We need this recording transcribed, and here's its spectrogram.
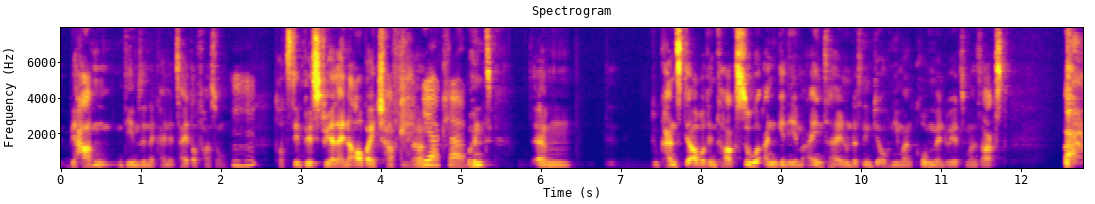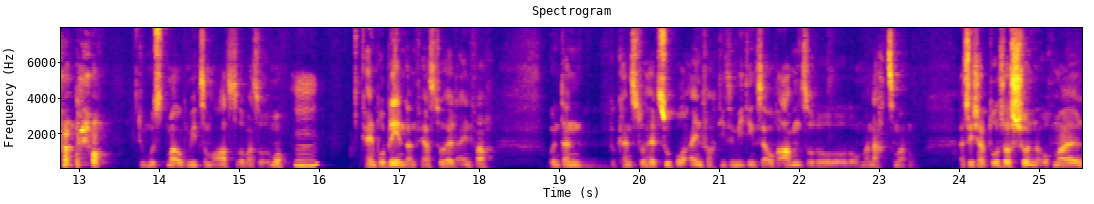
wir haben in dem Sinne keine Zeiterfassung. Trotzdem willst du ja deine Arbeit schaffen. Ne? ja, klar. Und ähm, du kannst dir aber den Tag so angenehm einteilen und das nimmt dir auch niemand krumm, wenn du jetzt mal sagst, du musst mal irgendwie zum Arzt oder was auch immer. Kein Problem, dann fährst du halt einfach und dann kannst du halt super einfach diese Meetings ja auch abends oder, oder, oder auch mal nachts machen. Also ich habe durchaus schon auch mal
